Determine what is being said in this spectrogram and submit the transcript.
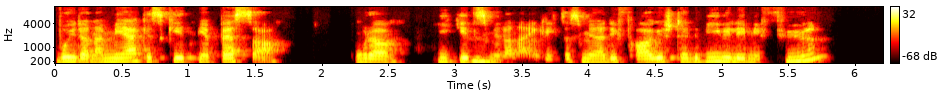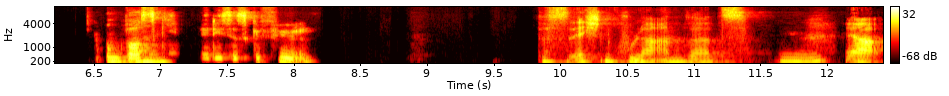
wo ich dann merke, es geht mir besser. Oder wie geht es mhm. mir dann eigentlich? Dass ich mir die Frage stelle, wie will ich mich fühlen und was mhm. gibt mir dieses Gefühl? Das ist echt ein cooler Ansatz. Mhm. Ja,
